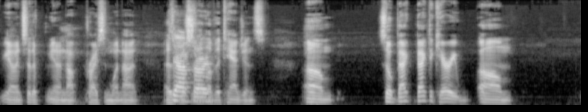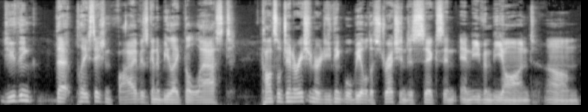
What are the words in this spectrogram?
you know, instead of you know not price and whatnot, as Yeah, much as I love the tangents. Um, so back back to Carrie. Um, do you think that PlayStation Five is going to be like the last console generation, or do you think we'll be able to stretch into six and, and even beyond? Um,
